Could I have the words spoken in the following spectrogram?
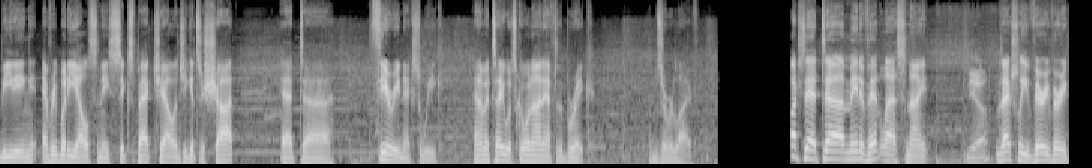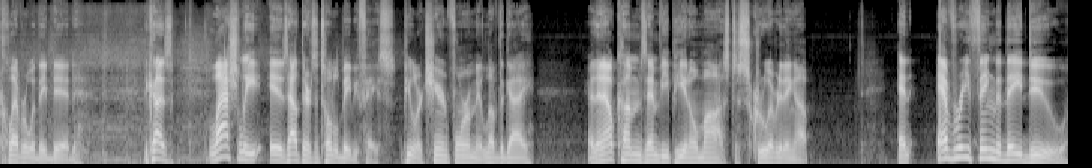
beating everybody else in a six-pack challenge. He gets a shot at uh, Theory next week, and I'm gonna tell you what's going on after the break. Observer Live. Watched that uh, main event last night. Yeah. It was actually very, very clever what they did. Because Lashley is out there as a total babyface. People are cheering for him. They love the guy. And then out comes MVP and Omos to screw everything up. And everything that they do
